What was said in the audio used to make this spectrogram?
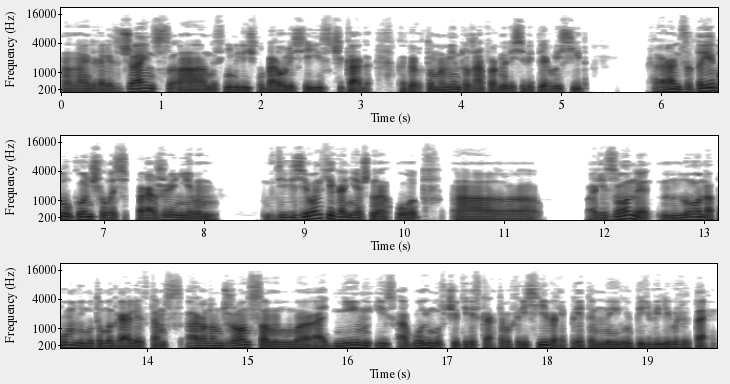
А, играли с Giants, а мы с ними лично боролись и с Чикаго, которые в тот момент уже оформили себе первый сид. Run the Table кончилась поражением в дивизионке, конечно, от э, Аризоны, но, напомню, мы там играли там с Аароном Джонсом, одним из обоимов четыре стартовых ресивера, при этом на игру перевели в овертайм.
